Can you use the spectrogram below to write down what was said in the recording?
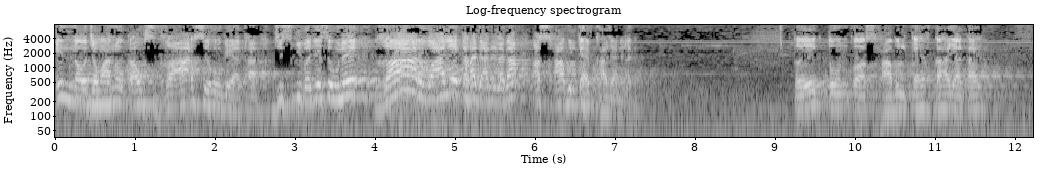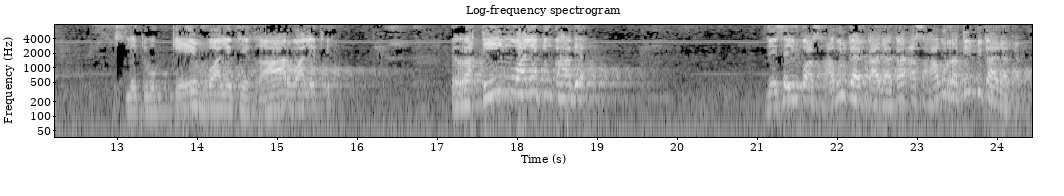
ان نوجوانوں کا اس غار سے ہو گیا تھا، جس کی وجہ سے انہیں غار والے کہا جانے لگا، اصحاب الکہف کہا جانے لگا۔ تو ایک تو ان کو اصحاب الکہف کہا جاتا ہے۔ اس لیے کہ وہ کیو والے تھے، غار والے تھے، رقیم والے کیوں کہا گیا؟ جیسے ان کو اصحاب الکہف کہا جاتا ہے اصحاب الرقیم بھی کہا جاتا ہے۔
